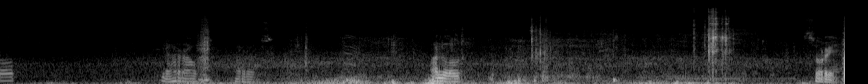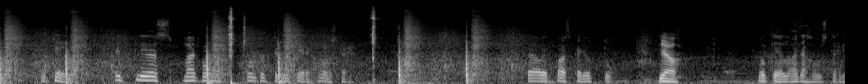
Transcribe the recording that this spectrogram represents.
Stop. Ja haraus, haraus. Unload. Sorry. Okei. Okay. It clears, light forward, pull the trigger, holster. Tää oli paska juttu. Joo. Okei, okay, laita holsteri.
